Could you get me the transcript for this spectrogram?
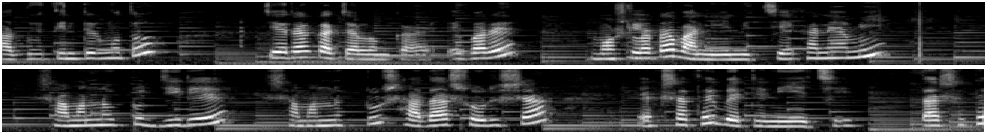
আর দুই তিনটের মতো চেরা কাঁচা লঙ্কা। এবারে মশলাটা বানিয়ে নিচ্ছি। এখানে আমি সামান্য একটু জিরে, সামান্য একটু সাদা সরিষা একসাথে বেটে নিয়েছি। তার সাথে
